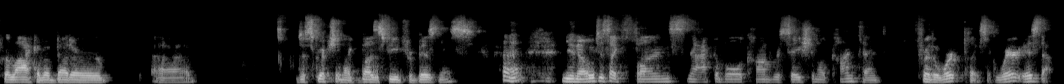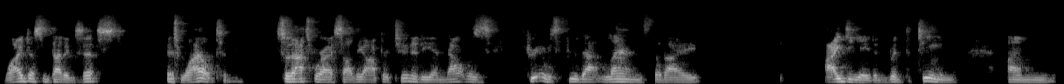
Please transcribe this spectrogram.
for lack of a better uh, description, like BuzzFeed for business, you know, just like fun, snackable, conversational content for the workplace. Like, where is that? Why doesn't that exist? It's wild to me so that's where I saw the opportunity, and that was through it was through that lens that I ideated with the team. Um,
